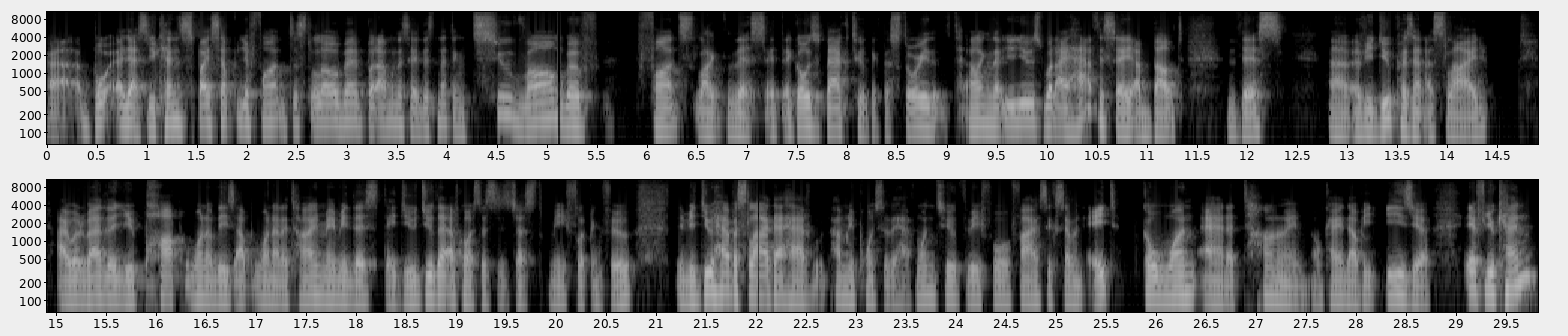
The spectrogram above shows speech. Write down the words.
uh, yes, you can spice up your font just a little bit, but I'm going to say there's nothing too wrong with fonts like this. It, it goes back to like the storytelling that you use. What I have to say about this, uh, if you do present a slide, I would rather you pop one of these up one at a time. Maybe this they do do that. Of course, this is just me flipping through. If you do have a slide that have how many points do they have? One, two, three, four, five, six, seven, eight. Go one at a time. Okay, that'll be easier. If you can,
